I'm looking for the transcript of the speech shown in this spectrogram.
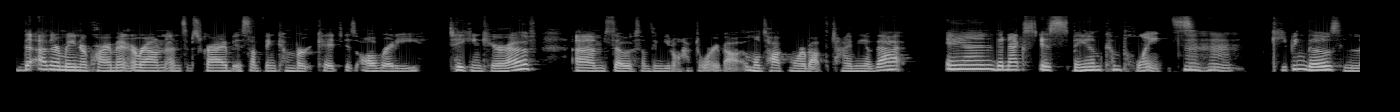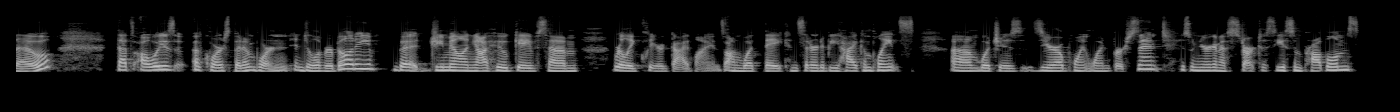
The other main requirement around unsubscribe is something ConvertKit is already taking care of. Um, so something you don't have to worry about. And we'll talk more about the timing of that. And the next is spam complaints Mhm. keeping those low. That's always, of course, been important in deliverability, but Gmail and Yahoo gave some really clear guidelines on what they consider to be high complaints, um, which is 0.1% is when you're going to start to see some problems,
